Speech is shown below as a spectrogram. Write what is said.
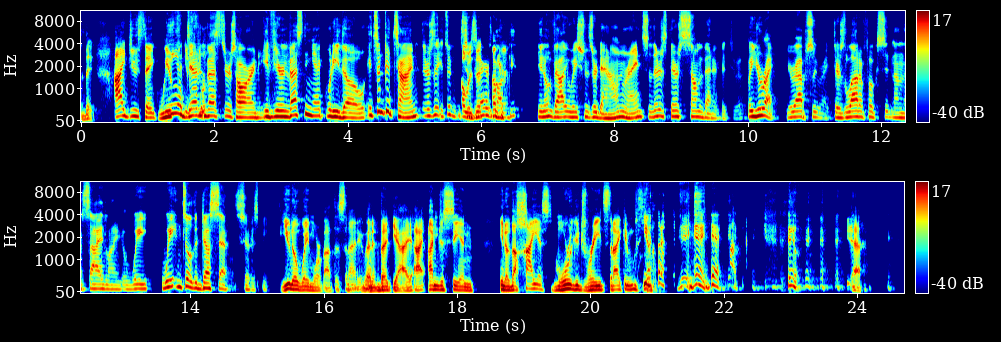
I do think we being a debt investor is hard. If you're investing equity, though, it's a good time. There's a, it's a, it's oh, is it? Okay. market. You know, valuations are down, right? So there's there's some benefit to it. But you're right. You're absolutely right. There's a lot of folks sitting on the sideline to wait, wait until the dust settles, so to speak. You know way more about this than I do, but but yeah, I, I I'm just seeing you know the highest mortgage rates that I can. You know. yeah.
